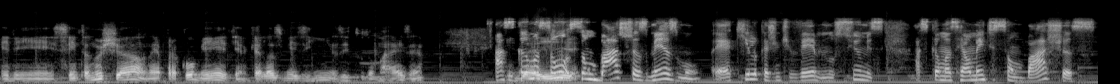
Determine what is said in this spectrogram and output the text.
ele senta no chão, né, para comer, tem aquelas mesinhas e tudo mais, né? As camas daí... são, são baixas mesmo? É aquilo que a gente vê nos filmes? As camas realmente são baixas?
